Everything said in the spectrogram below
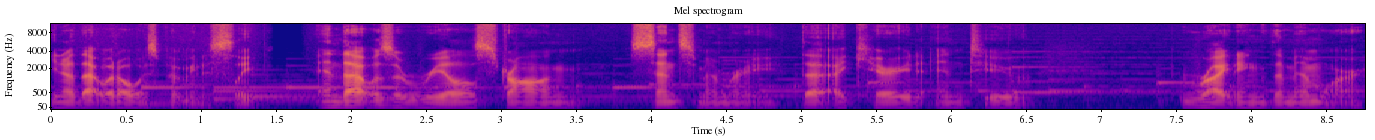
You know, that would always put me to sleep. And that was a real strong sense memory that I carried into writing the memoir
